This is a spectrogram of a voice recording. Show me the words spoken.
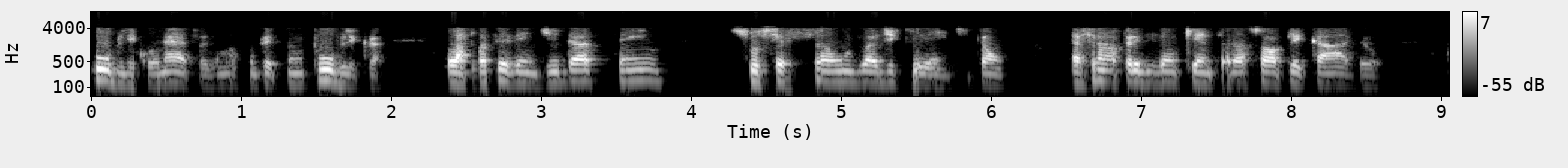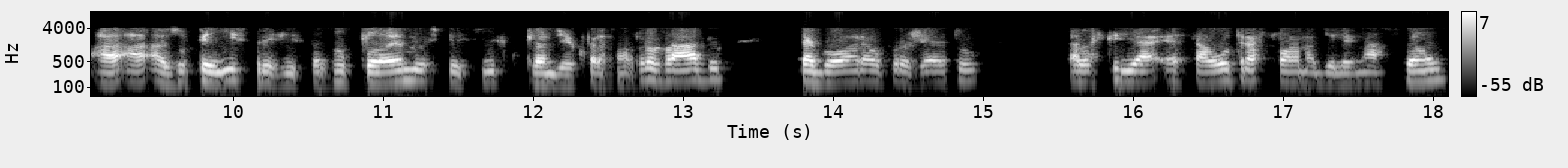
público, né, fazer uma competição pública, ela pode ser vendida sem sucessão do adquirente. Então, essa é uma previsão que antes era só aplicável as UPIs previstas no plano específico, plano de recuperação aprovado, e agora o projeto ela cria essa outra forma de alienação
